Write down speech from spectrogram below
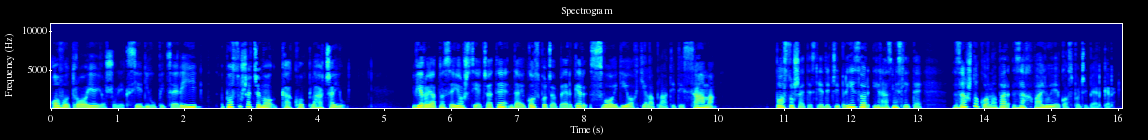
ovo troje još uvijek sjedi u pizzeriji, poslušat ćemo kako plaćaju. Vjerojatno se još sjećate da je gospođa Berger svoj dio htjela platiti sama. Poslušajte sljedeći prizor i razmislite zašto konobar zahvaljuje gospođi Berger.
